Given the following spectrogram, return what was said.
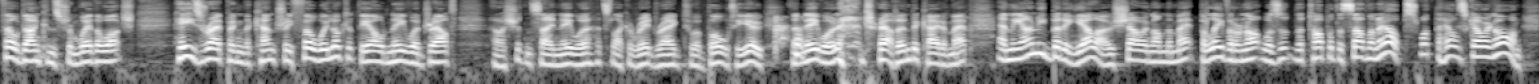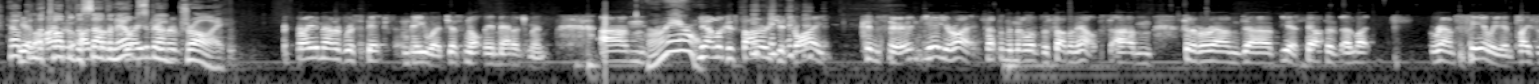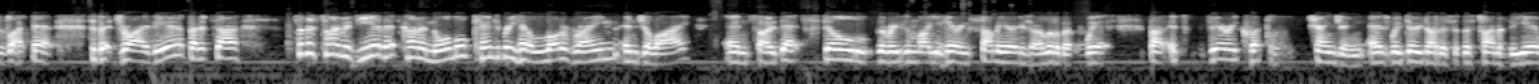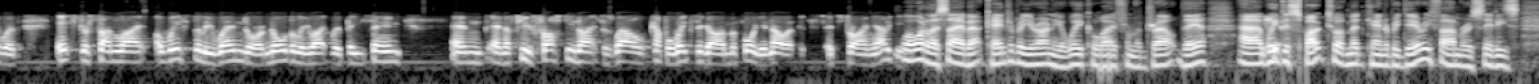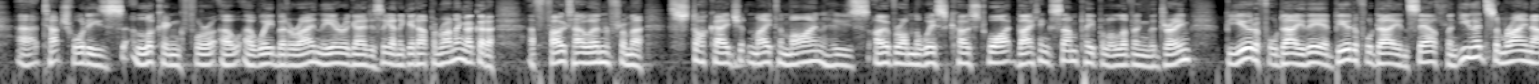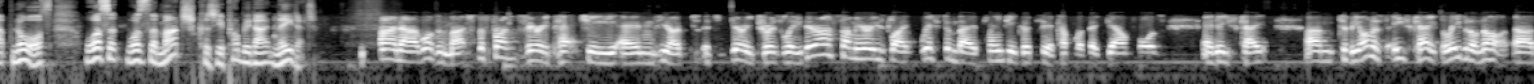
Phil Duncan's from Weatherwatch. He's wrapping the country. Phil, we looked at the old Niwa drought, and I shouldn't say Niwa, it's like a red rag to a bull to you, the Niwa drought indicator map, and the only bit of yellow showing on the map, believe it or not, was at the top of the Southern Alps. What the hell's going on? How Yeah, can the I've- top of the I've Southern Alps be of- dry? a great amount of respect for NIWA, just not their management. Um, now, look, as far as your dry concerned, yeah, you're right. It's up in the middle of the Southern Alps, um, sort of around, uh, yeah, south of, uh, like, around Fairlie and places like that. It's a bit dry there, but it's, uh, for this time of year, that's kind of normal. Canterbury had a lot of rain in July, and so that's still the reason why you're hearing some areas are a little bit wet, but it's very quickly changing, as we do notice at this time of the year with extra sunlight, a westerly wind or a northerly like we've been seeing, and, and a few frosty nights as well a couple of weeks ago, and before you know it, it's, it's drying out again. Well, what do they say about Canterbury? You're only a week away from a drought there. Uh, We just spoke to a mid Canterbury dairy farmer who said he's uh, touch wood, he's looking for a, a wee bit of rain. The irrigators are going to get up and running. I got a, a photo in from a stock agent mate of mine who's over on the west coast white baiting. Some people are living the dream. Beautiful day there, beautiful day in Southland. You had some rain up north. Was it? Was there much? Because you probably don't need it. Oh, no, it wasn't much. The front's very patchy and, you know, it's very drizzly. There are some areas like Western Bay, plenty could see a couple of big downpours and East Cape. Um, to be honest, East Cape, believe it or not, uh,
